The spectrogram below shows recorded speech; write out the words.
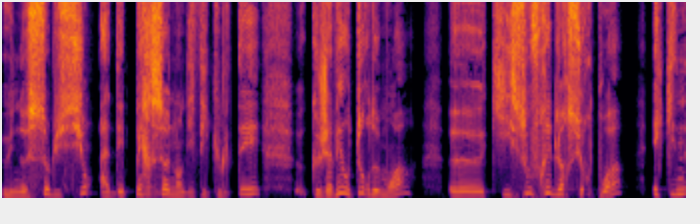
une solution à des personnes en difficulté que j'avais autour de moi, euh, qui souffraient de leur surpoids et qui,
